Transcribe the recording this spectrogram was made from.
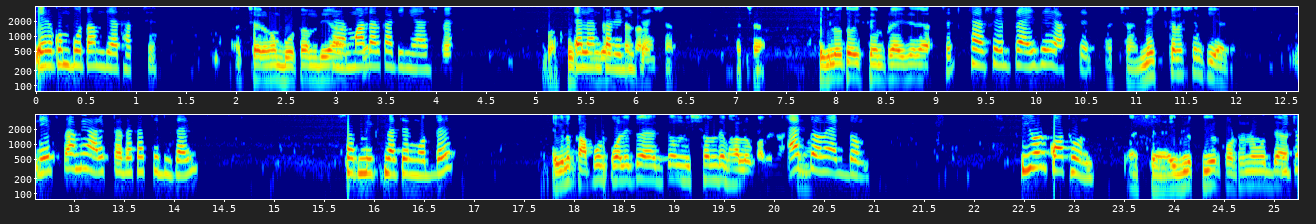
এরকম বোতাম দেয়া থাকছে। আচ্ছা এরকম বোতাম দিয়ে হ্যাঁ মাদার কাটিং এ আসবে। design। collection। আচ্ছা এগুলো তো ওই সেম প্রাইজের আসছে? হ্যাঁ সেম প্রাইসেই আসছে। আচ্ছা নেক্সট কালেকশন কি আছে? নেক্সট আমি আরেকটা দেখাচ্ছি ডিজাইন সব মিক্স ম্যাচের মধ্যে। এগুলো কাপড় কোয়ালিটি একদম নিঃসন্দেহে ভালো পাবে customer। একদম একদম। পিওর কটন আচ্ছা এগুলো পিওর কটনের মধ্যে আসছে?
